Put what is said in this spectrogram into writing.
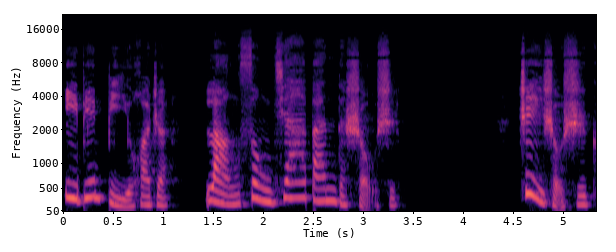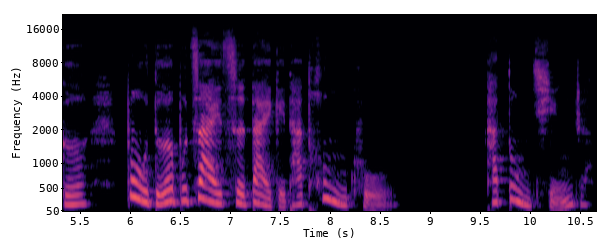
一边比划着朗诵家般的手势。这首诗歌不得不再次带给他痛苦，他动情着。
